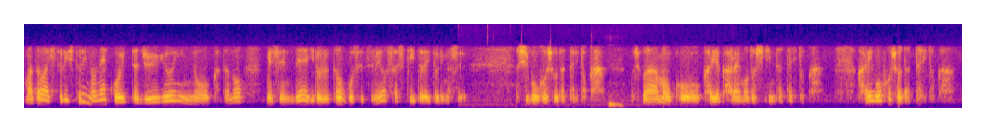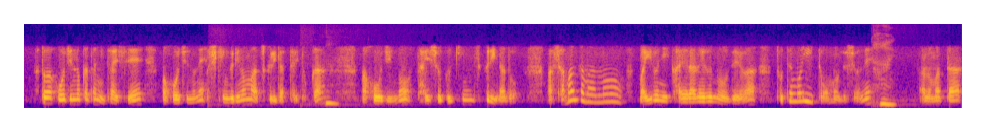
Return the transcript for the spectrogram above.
または一人一人のね、こういった従業員の方の目線でいろいろとご説明をさせていただいております。死亡保障だったりとか、もしくはもうこう解約払い戻し金だったりとか、介護保障だったりとか、あとは法人の方に対して、まあ、法人の、ね、資金繰りのまあ作りだったりとか、うん、まあ、法人の退職金作りなど、さまざ、まの、まあ、色に変えられるのではとてもいいと思うんですよね。はい、あのまた、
